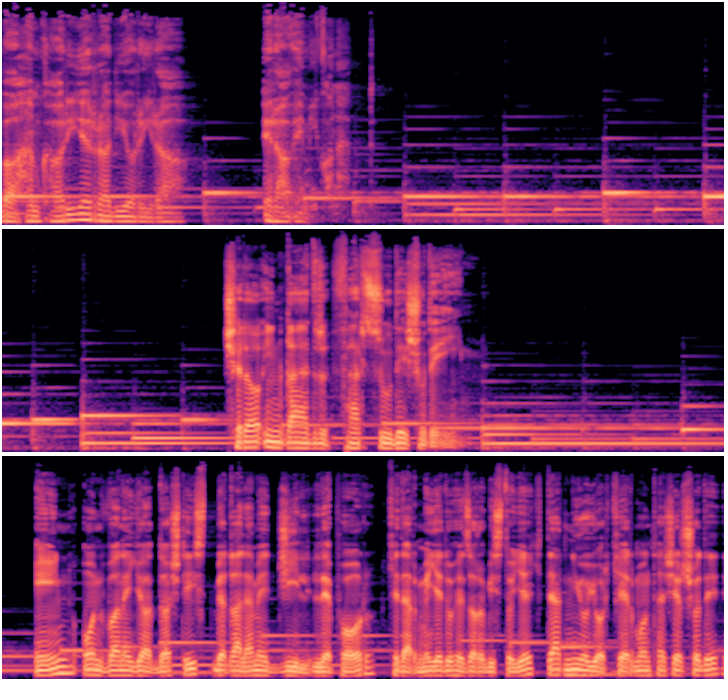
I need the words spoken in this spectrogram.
با همکاری رادیو ریرا ارائه می کند. چرا اینقدر فرسوده شده ایم؟ این عنوان یادداشتی است به قلم جیل لپور که در می 2021 در نیویورکر منتشر شده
